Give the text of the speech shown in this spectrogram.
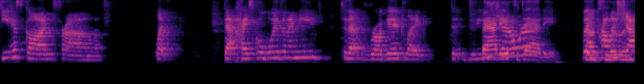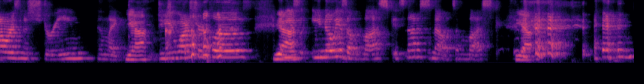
He has gone from like that high school boy that I need to that rugged like. D- Do you Baddie shower? to daddy. But he probably showers in a stream and like. yeah, Do you wash your clothes? Yeah, he's- you know he has a musk. It's not a smell. It's a musk. yeah. and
